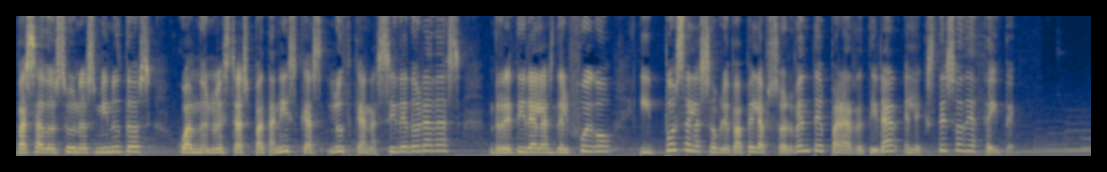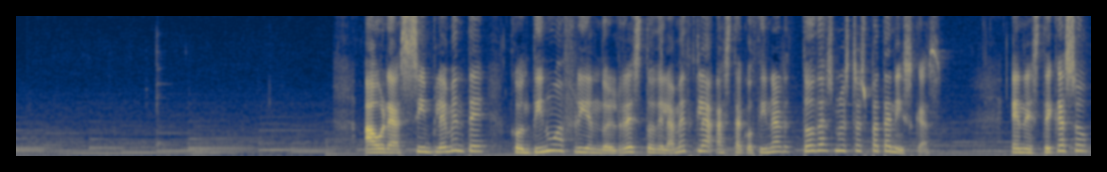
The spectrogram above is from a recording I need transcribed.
Pasados unos minutos, cuando nuestras pataniscas luzcan así de doradas, retíralas del fuego y pósalas sobre papel absorbente para retirar el exceso de aceite. Ahora simplemente continúa friendo el resto de la mezcla hasta cocinar todas nuestras pataniscas. En este caso,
